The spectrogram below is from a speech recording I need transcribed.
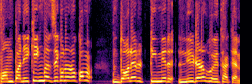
কোম্পানি কিংবা যে কোনো রকম দলের টিমের লিডার হয়ে থাকেন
